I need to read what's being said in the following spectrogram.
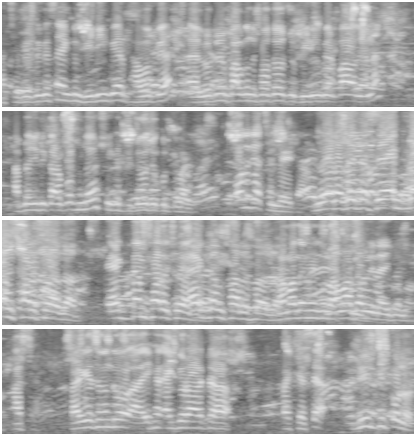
আচ্ছা বুঝতে গেছেন একদম ব্রিডিং পেয়ার ভালো পেয়ার লোটের পাল কিন্তু সচরাচর ব্রিডিং পেয়ার পাওয়া যায় না। আপনি যদি কারও পছন্দ হয় সেক্ষেত্রে যোগাযোগ করতে পারবেন। কত যাচ্ছেন ভাই এটা? জোড়াটা চাইতেছে একদম সাড়ে ছ হাজার। একদম সাড়ে ছ হাজার। একদম সাড়ে ছ হাজার। দামাদামি কোনো option দামাদামি নাই কোনো। আচ্ছা। বাড়ি গেছে কিন্তু এখানে এক জোড়া আরেকটা পাখি আছে। Green cheek conure?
